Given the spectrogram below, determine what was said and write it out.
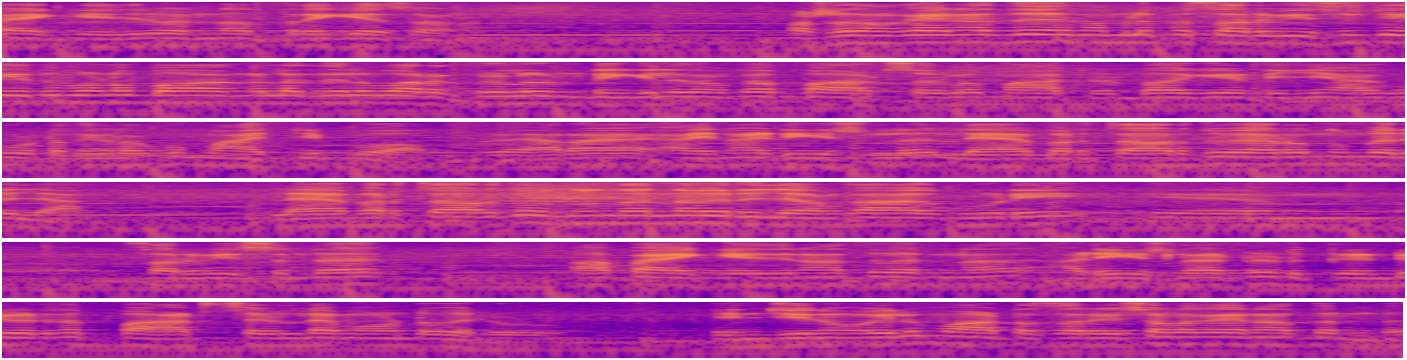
പാക്കേജിൽ വരുന്ന അത്രയും കേസാണ്. പക്ഷേ നമുക്ക് അതിനകത്ത് നമ്മളിപ്പോൾ സർവീസ് ചെയ്തു പോകുന്ന ഭാഗങ്ങളിൽ എന്തെങ്കിലും വർക്കുകൾ ഉണ്ടെങ്കിൽ നമുക്ക് ആ പാർട്സുകൾ മാറ്റേണ്ടതൊക്കെ ഉണ്ടെങ്കിൽ ആ കൂട്ടത്തിൽ നമുക്ക് മാറ്റി പോവാം. വേറെ അതിന് അഡീഷണൽ ലേബർ ചാർജ് വേറെ ഒന്നും വരില്ല. ലേബർ ചാർജ് ഒന്നും തന്നെ വരില്ല. നമുക്ക് ആ കൂടി സർവീസിന്റെ ആ പാക്കേജിനകത്ത് വരുന്ന അഡീഷണൽ ആയിട്ട് എടുക്കേണ്ടി വരുന്ന പാർട്സുകളുടെ എമൗണ്ട് വരുള്ളൂ. എഞ്ചിൻ ഓയിലും വാട്ടർ സർവീസുകളൊക്കെ അതിനകത്തുണ്ട്.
